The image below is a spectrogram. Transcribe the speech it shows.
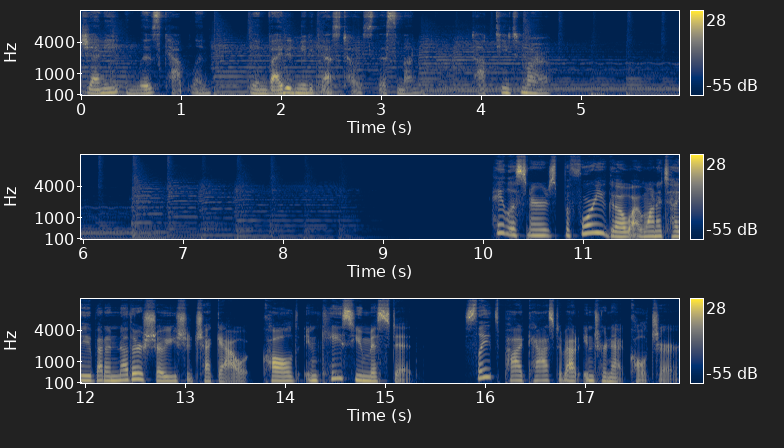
Jenny and Liz Kaplan, who invited me to guest host this month. Talk to you tomorrow. Hey, listeners, before you go, I want to tell you about another show you should check out called In Case You Missed It Slate's podcast about internet culture.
